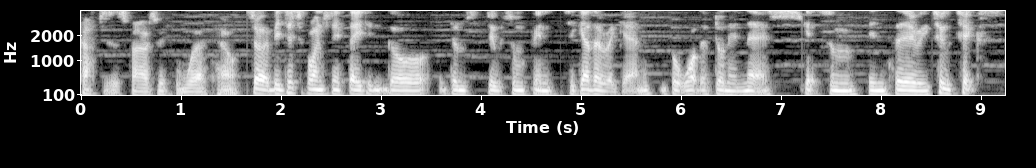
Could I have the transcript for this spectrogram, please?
crafted as far as we can work out. So it'd be disappointing if they didn't go done, do something together again. But what they've done in this gets them, in theory, two ticks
